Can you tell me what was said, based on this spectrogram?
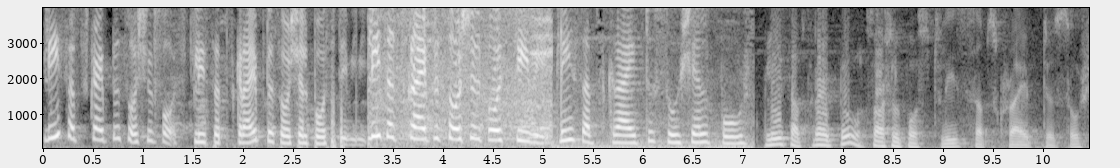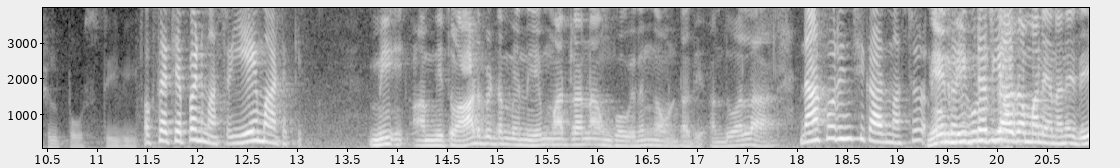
please subscribe to social post please subscribe to social post TV please subscribe to social post TV please subscribe to social post please subscribe to social post please subscribe to social post TV ఒకసారి చెప్పండి మాస్టర్ ఏ మాటకి? మీ మీతో ఆడబిడ్డ నేను ఏం మాట్లాడినా ఇంకో విధంగా ఉంటుంది. అందువల్ల నా గురించి కాదు మాస్టర్. నేను మీ గురించి కాదమ్మా నేను అనేది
